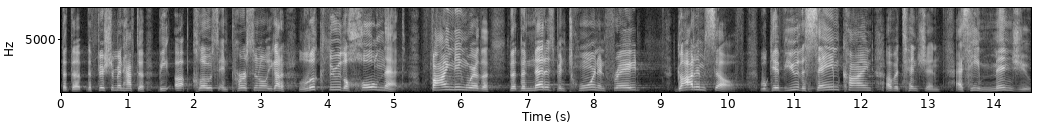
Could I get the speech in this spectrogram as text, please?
that the, the fishermen have to be up close and personal, you got to look through the whole net, finding where the, the, the net has been torn and frayed. God Himself will give you the same kind of attention as He mends you,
